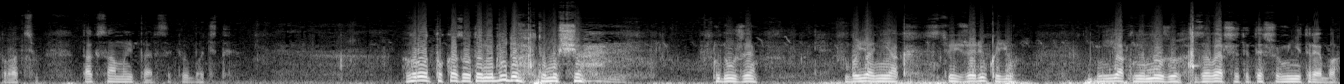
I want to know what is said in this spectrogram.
працю. Так само і персик, ви бачите. Город показувати не буду, тому що дуже, бо я ніяк з цією жарюкою ніяк не можу завершити те, що мені треба.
